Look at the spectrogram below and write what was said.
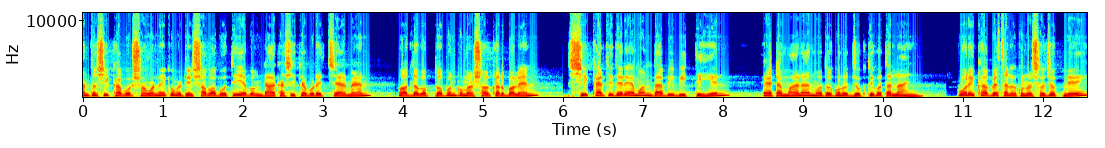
আন্তঃশিক্ষা বোর্ড সমন্বয় কমিটির সভাপতি এবং ঢাকা শিক্ষা বোর্ডের চেয়ারম্যান অধ্যাপক তপন কুমার সরকার বলেন, শিক্ষার্থীদের এমন দাবি ভিত্তিহীন, এটা মানার মতো কোনো যৌক্তিকতা নাই। পরীক্ষা পেছানোর কোনো সুযোগ নেই।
